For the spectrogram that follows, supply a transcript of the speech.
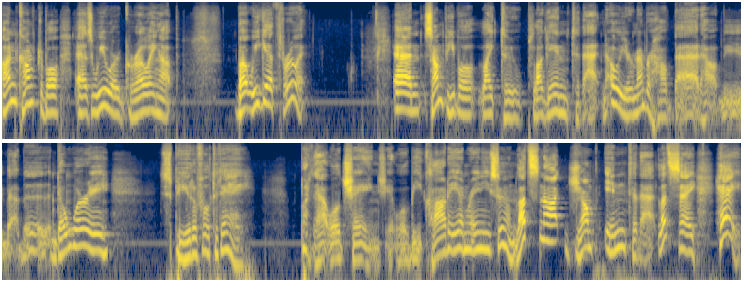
uncomfortable as we were growing up, but we get through it. And some people like to plug into that. And, oh, you remember how bad, how, blah. and don't worry, it's beautiful today. But that will change. It will be cloudy and rainy soon. Let's not jump into that. Let's say, hey,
